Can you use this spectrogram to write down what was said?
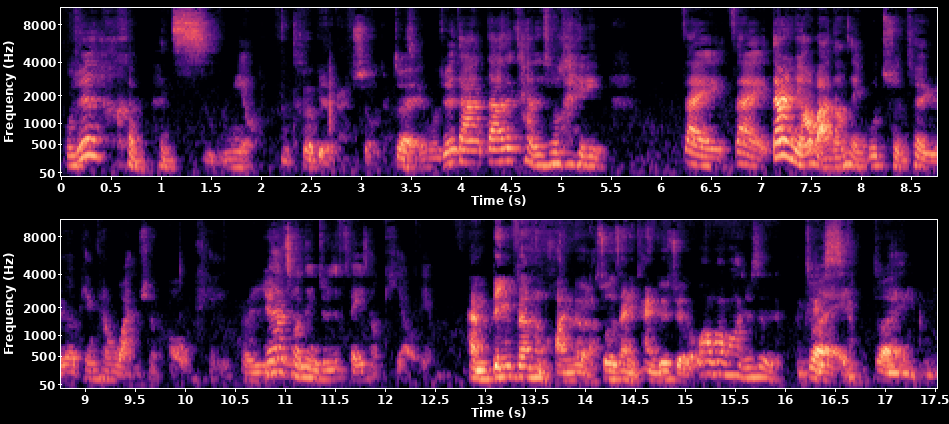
我觉得很很奇妙。很特别的感受，这样子，对，我觉得大家大家在看的时候可以在在，当然你要把它当成一部纯粹娱乐片看，完全 OK，可以，因为它场景就是非常漂亮。很缤纷，很欢乐了。说实在，你看你就觉得哇哇哇，就是很开心。对对嗯嗯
